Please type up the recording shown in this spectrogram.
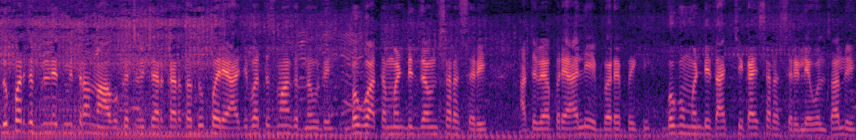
दुपारच्या तुलनेत मित्रांनो आवकच विचार करता दुपारी अजिबातच मागत नव्हते. बघू आता मंडीत जाऊन सरासरी. आता व्यापारी आले बऱ्यापैकी. बघू मंडीत आजची काय सरासरी लेवल चालू आहे.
